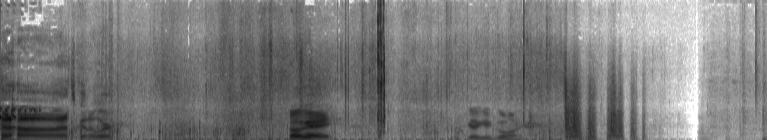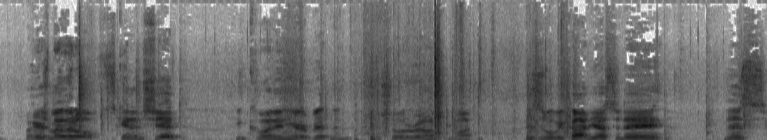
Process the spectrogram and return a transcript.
that's gonna work. Okay. Gotta get going here. Well, here's my little skin and shed. You can come on in here a bit and show it around if you want. This is what we caught yesterday. This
